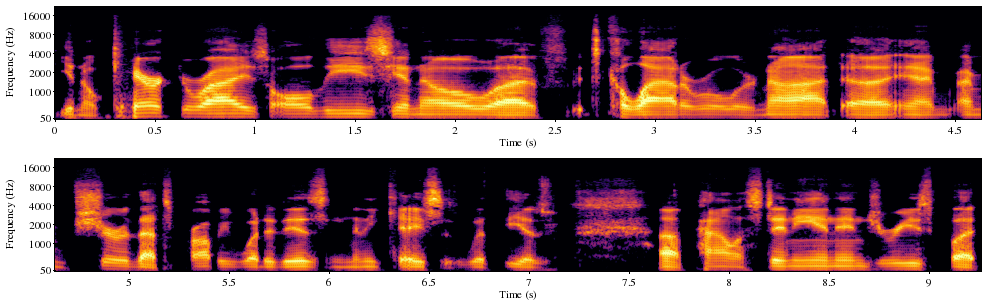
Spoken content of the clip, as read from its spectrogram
you know, characterize all these, you know, uh, if it's collateral or not. Uh, I'm, I'm, sure that's probably what it is in many cases with the uh, Palestinian injuries, but.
